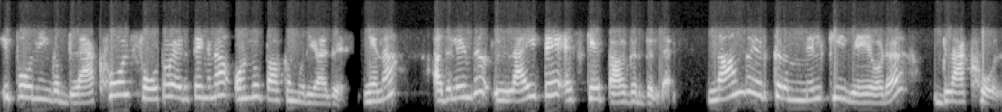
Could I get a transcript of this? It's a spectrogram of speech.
இப்போ நீங்க பிளாக் ஹோல் போட்டோ எடுத்தீங்கன்னா ஒன்றும் பார்க்க முடியாது. ஏன்னா அதுல இருந்து லைட்டே எஸ்கேப் ஆகுறது இல்லை நாங்க இருக்கிற மில்கி வேயோட பிளாக் ஹோல்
